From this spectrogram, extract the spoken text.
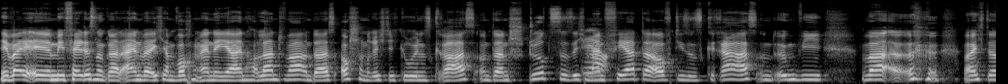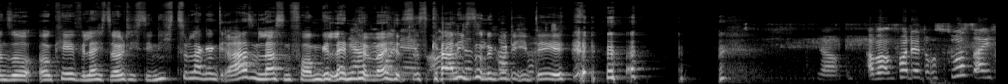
Nee, weil äh, mir fällt es nur gerade ein, weil ich am Wochenende ja in Holland war und da ist auch schon richtig grünes Gras und dann stürzte sich ja. mein Pferd da auf dieses Gras und irgendwie war, äh, war ich dann so, okay, vielleicht sollte ich sie nicht zu lange grasen lassen vorm Gelände, ja, weil es ist gar nicht so eine gute Idee. ja, aber vor der Dressur ist eigentlich,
